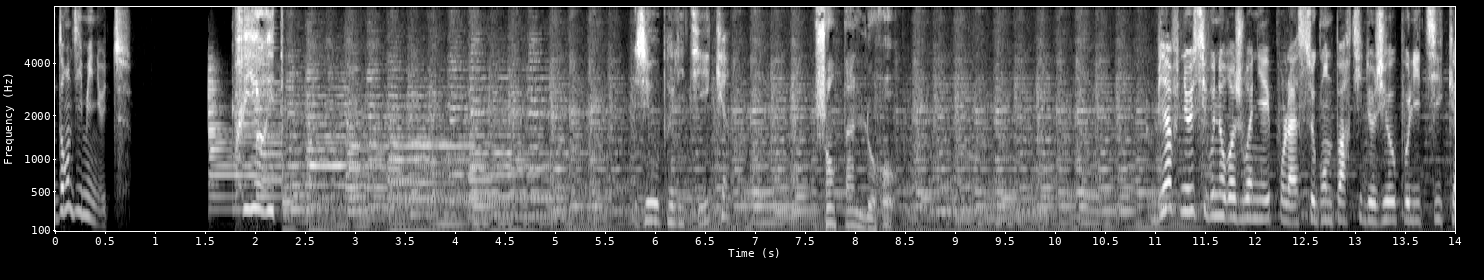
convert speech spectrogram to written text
dans 10 minutes. Priorité. Géopolitique. Chantal Laureau. Bienvenue si vous nous rejoignez pour la seconde partie de Géopolitique.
